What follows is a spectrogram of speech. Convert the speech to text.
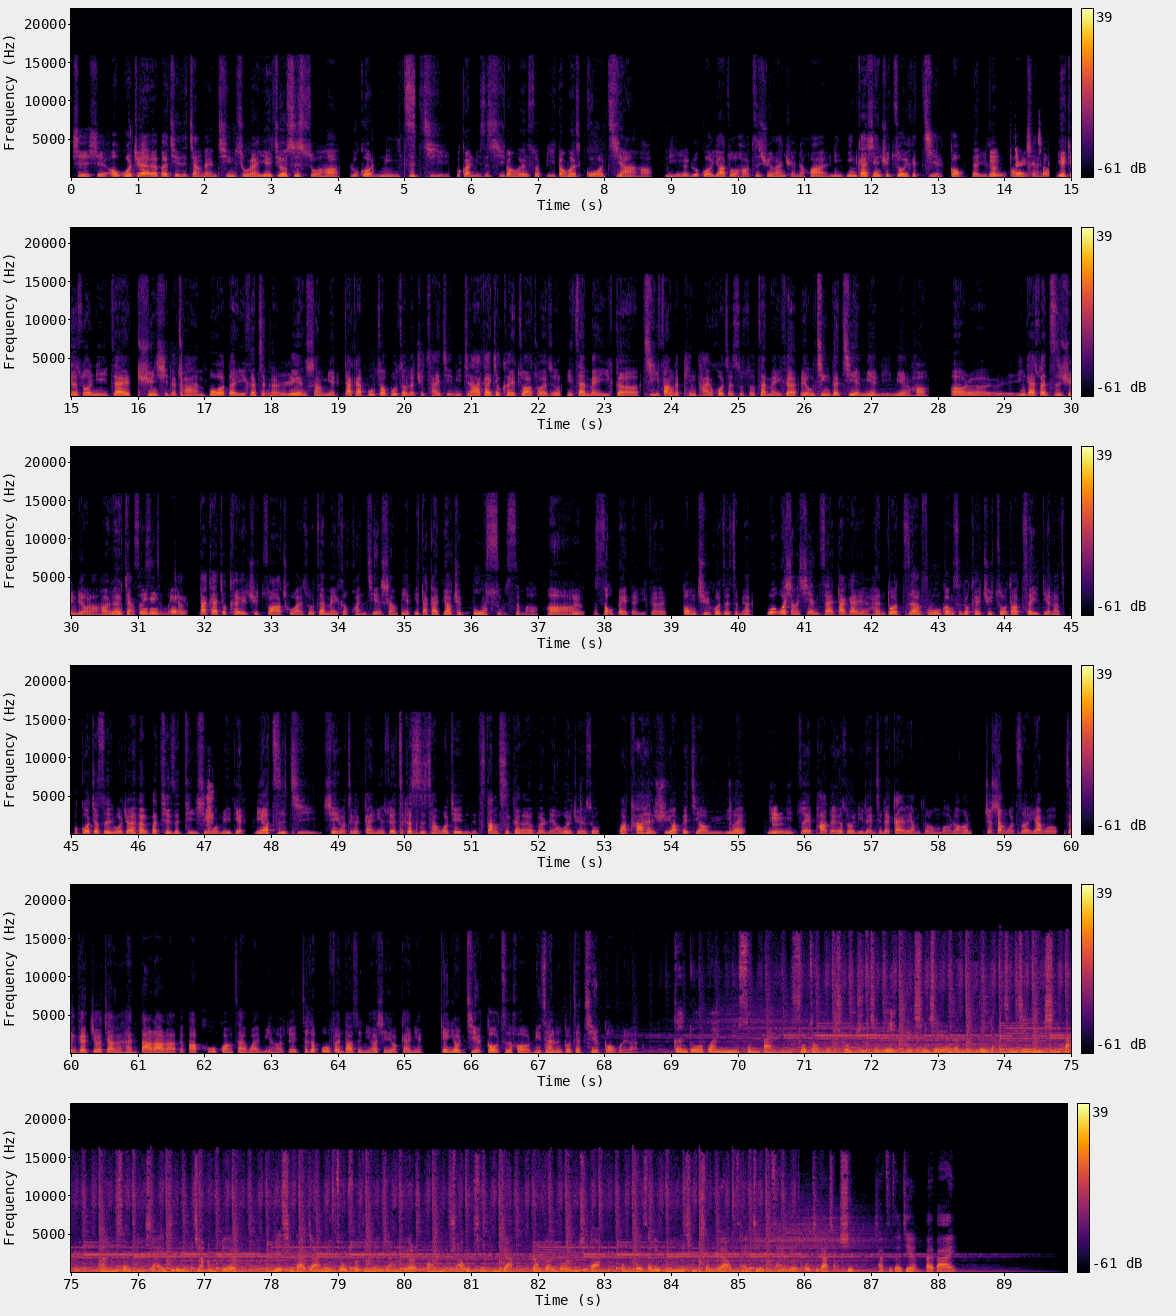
是是。哦，我觉得 Albert 其实讲的很清楚了，也就是说哈，如果你自己不管你是 C 端或者说 B 端或者是国家哈，你如果要做好资讯安全的话，你应该先去做一个结构的一个工程，嗯、也就是说你在讯息的传播的一个整个链上面，大概步骤步骤的去拆解，你大概就可以抓出来，就是说你在每一个寄放的平台，或者是说在每一个流经的界面里面哈。呃，应该算资讯流了哈。要假设是这么讲，大概就可以去抓出来说，在每一个环节上面，你大概要去部署什么啊，守备的一个工具或者怎么样。我我想现在大概很多治安服务公司都可以去做到这一点了。不过就是我觉得 Herbert 其实提醒我们一点，你要自己先有这个概念。所以这个市场，我记得上次跟 Herbert 聊，我也觉得说，哇，他很需要被教育，因为。你你最怕的就是说，你冷静的概念都没，然后就像我这样，我整个就这样很大辣辣的把它曝光在外面哈，所以这个部分倒是你要先有概念，先有解构之后，你才能够再解构回来。更多关于宋百明副总的求职经历，给新鲜人的能力养成建议与心法，欢迎收听下一集的远见 On Air。也请大家每周锁定远见 On Air，帮我们刷五星评价，让更多人知道我们在这里陪你轻松聊财经、产业、国际大小事。下次再见，拜拜。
